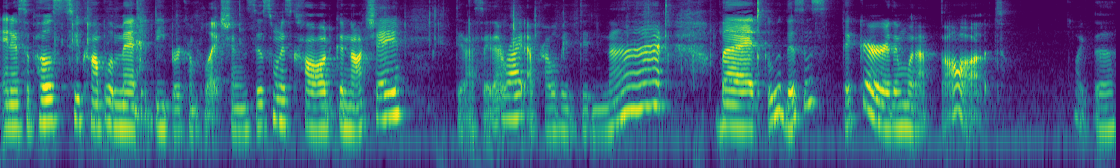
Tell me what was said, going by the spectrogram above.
And it's supposed to complement deeper complexions. This one is called Ganache. Did I say that right? I probably did not. But, ooh, this is thicker than what I thought. Like the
